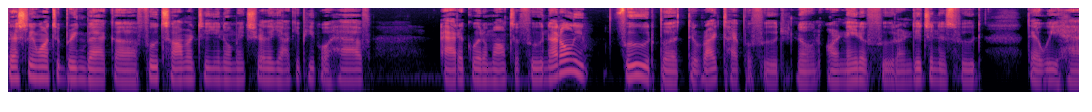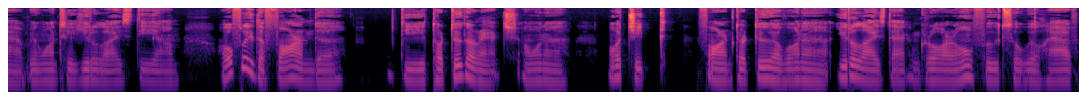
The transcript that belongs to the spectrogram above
especially want to bring back uh, food sovereignty, you know, make sure the Yaqui people have adequate amounts of food, not only food, but the right type of food, you know, our native food, our indigenous food that we have. We want to utilize the, um, hopefully the farm, the, the Tortuga Ranch. I want to, Mochik Farm, Tortuga, want to utilize that and grow our own food so we'll have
